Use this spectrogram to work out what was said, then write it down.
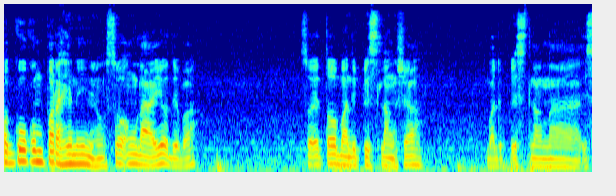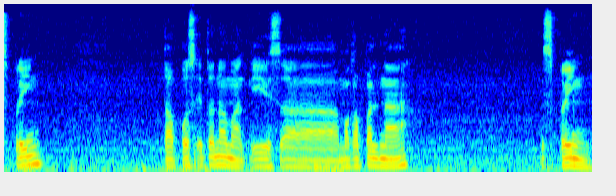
pagkukumparahin niyo, so ang layo, 'di ba? So ito manipis lang siya. Manipis lang na spring. Tapos ito naman is uh, makapal na spring.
